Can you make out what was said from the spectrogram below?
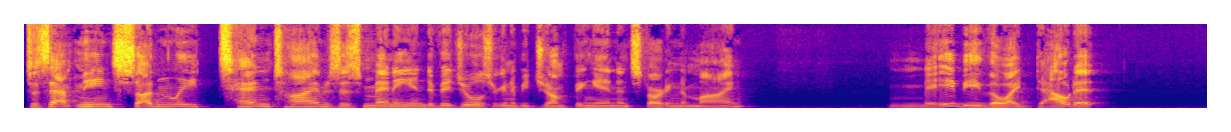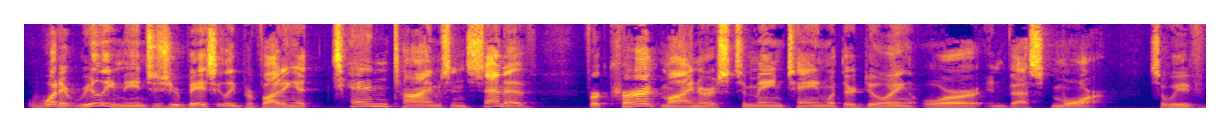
Does that mean suddenly 10 times as many individuals are going to be jumping in and starting to mine? Maybe, though I doubt it. What it really means is you're basically providing a 10 times incentive for current miners to maintain what they're doing or invest more. So we've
